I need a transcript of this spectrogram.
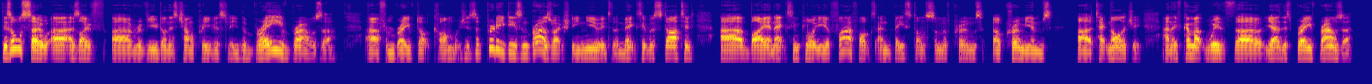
There's also, uh, as I've uh, reviewed on this channel previously, the Brave browser uh, from Brave.com, which is a pretty decent browser actually, new into the mix. It was started uh, by an ex-employee of Firefox and based on some of Chrome's or Chromium's uh, technology. And they've come up with, uh, yeah, this Brave browser,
